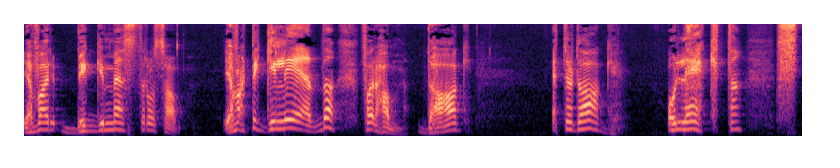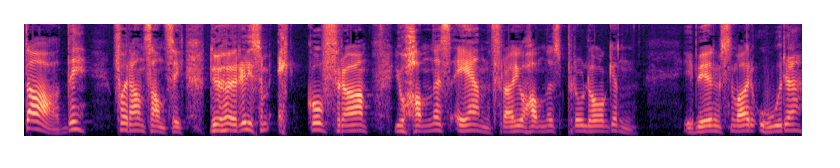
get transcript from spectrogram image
Jeg var byggmester hos ham. Jeg var til glede for ham dag etter dag. Og lekte stadig for hans ansikt. Du hører liksom ekko fra Johannes 1, fra Johannes-prologen. I begynnelsen var Ordet.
